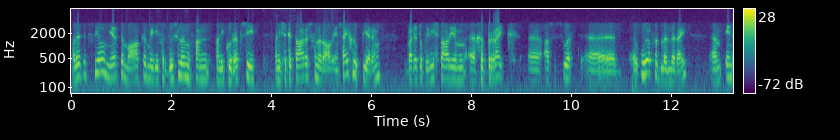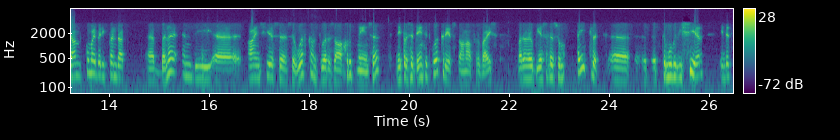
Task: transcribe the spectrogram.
maar dit het veel meer te maak met die verdoeseling van van die korrupsie van die sekretaris-generaal en sy groepering wat dit op hierdie stadium uh, gebruik uh, as 'n soort uh, oorverblindery. Um, en dan kom hy by die punt dat uh, binne in die uh, ANC se se hoofkantoor is daar 'n groep mense en die president het ook reeds daarna verwys wat dan nou besig is om eintlik uh, te mobiliseer en dit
